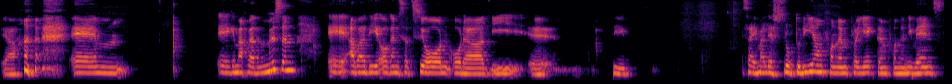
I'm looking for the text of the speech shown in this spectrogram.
ja, ähm, äh, gemacht werden müssen. Äh, aber die Organisation oder die, äh, die sag ich mal, die Strukturierung von den Projekten, von den Events,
